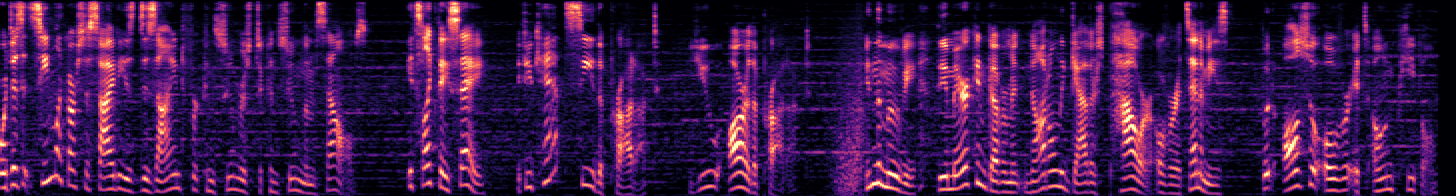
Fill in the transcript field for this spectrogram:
Or does it seem like our society is designed for consumers to consume themselves? It's like they say, if you can't see the product, you are the product. In the movie, the American government not only gathers power over its enemies, but also over its own people.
